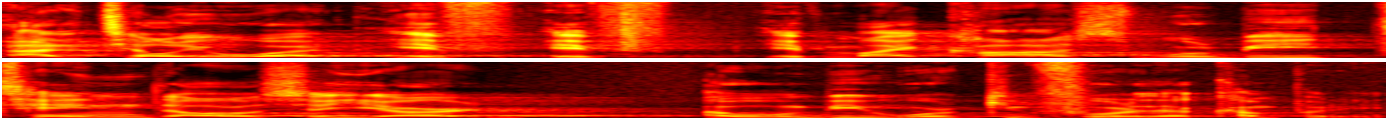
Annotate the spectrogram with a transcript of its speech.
I tell you what, if, if, if my cost will be $10 a yard, I won't be working for the company.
